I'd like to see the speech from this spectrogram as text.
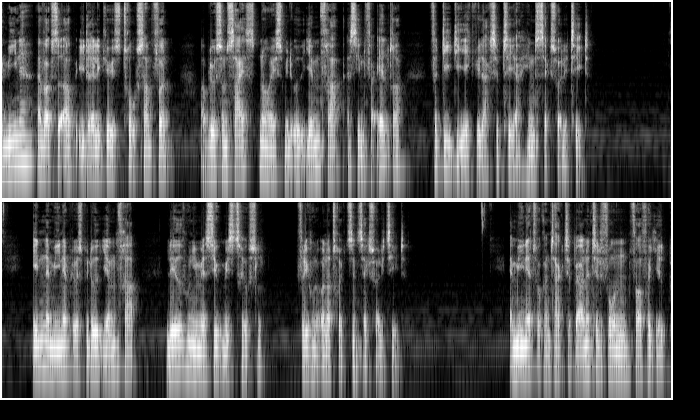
Amina er vokset op i et religiøst trosamfund og blev som 16-årig smidt ud hjemmefra af sine forældre, fordi de ikke ville acceptere hendes seksualitet. Inden Amina blev smidt ud hjemmefra, levede hun i massiv mistrivsel, fordi hun undertrykte sin seksualitet. Amina tog kontakt til børnetelefonen for at få hjælp.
